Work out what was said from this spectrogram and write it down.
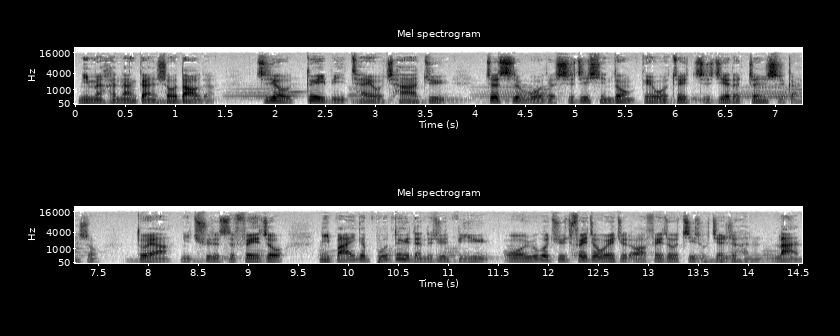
你们很难感受到的，只有对比才有差距。这是我的实际行动给我最直接的真实感受。对啊，你去的是非洲。你把一个不对等的去比喻，我如果去非洲，我也觉得哇，非洲基础建设很烂，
